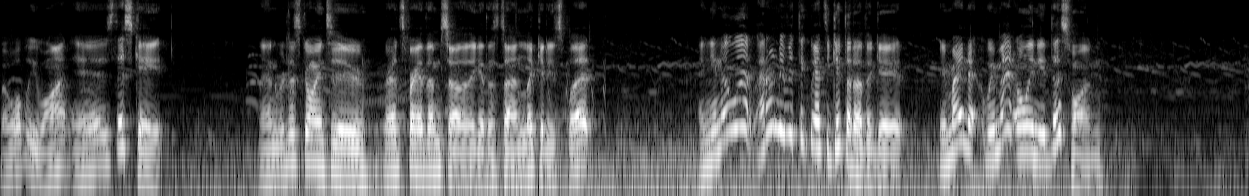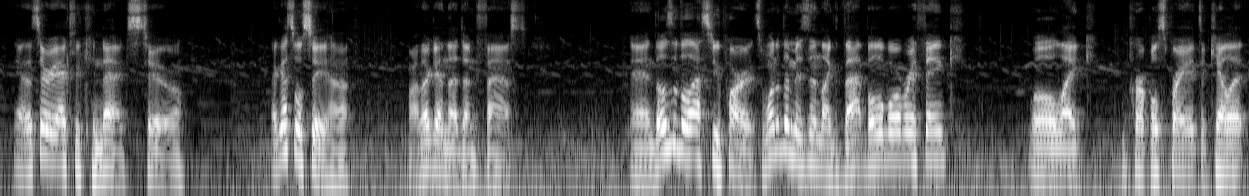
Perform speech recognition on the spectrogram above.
But what we want is this gate. And we're just going to red spray them so they get this done lickety split. And you know what? I don't even think we have to get that other gate. We might we might only need this one. Yeah, this area actually connects too. I guess we'll see, huh? Wow, they're getting that done fast. And those are the last two parts. One of them is in like that Bulborb, I think. We'll like purple spray it to kill it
